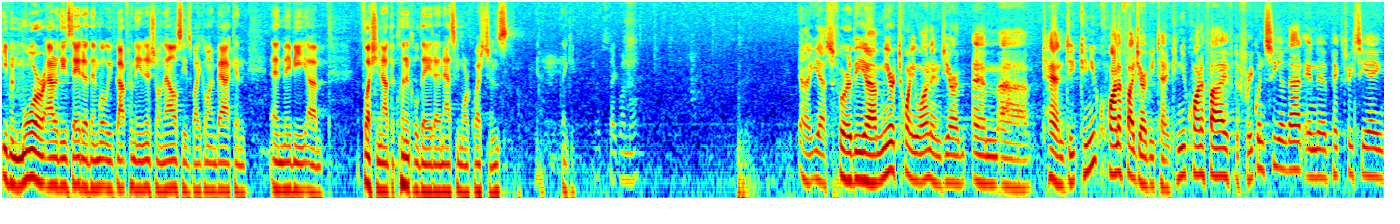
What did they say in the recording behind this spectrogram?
even more out of these data than what we've got from the initial analyses by going back and and maybe um, fleshing out the clinical data and asking more questions. Yeah, thank you. Let's take one more. Uh, Yes, for the uh, MIR-21 and GRB10, do- can you quantify GRB10? Can you quantify the frequency of that in the PIK3CA,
